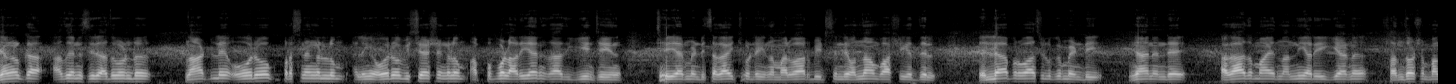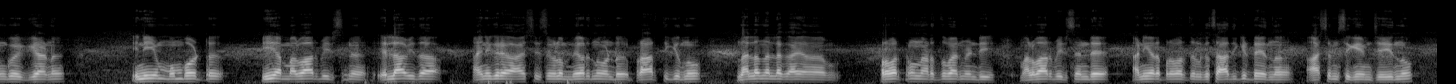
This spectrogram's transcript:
ഞങ്ങൾക്ക് അതനുസരിച്ച് അതുകൊണ്ട് നാട്ടിലെ ഓരോ പ്രശ്നങ്ങളിലും അല്ലെങ്കിൽ ഓരോ വിശേഷങ്ങളും അപ്പോൾ അറിയാൻ സാധിക്കുകയും ചെയ്യുന്നു ചെയ്യാൻ വേണ്ടി സഹായിച്ചുകൊണ്ടിരിക്കുന്ന മലബാർ ബീഡ്സിന്റെ ഒന്നാം വാർഷികത്തിൽ എല്ലാ പ്രവാസികൾക്കും വേണ്ടി ഞാൻ എന്റെ അഗാധമായ നന്ദി അറിയിക്കുകയാണ് സന്തോഷം പങ്കുവയ്ക്കുകയാണ്. ഇനിയും മുമ്പോട്ട് ഈ മലബാർ ബീഡ്സിന് എല്ലാവിധ അനുഗ്രഹ ആശീസുകളും നേർന്നുകൊണ്ട് പ്രാർത്ഥിക്കുന്നു. നല്ല നല്ല പ്രവർത്തനം നടത്തുവാൻ വേണ്ടി മലബാർ ബീഡ്സിന്റെ അണിയറ പ്രവർത്തകർക്ക് സാധിക്കട്ടെ എന്ന് ആശംസിക്കുകയും ചെയ്യുന്നു.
